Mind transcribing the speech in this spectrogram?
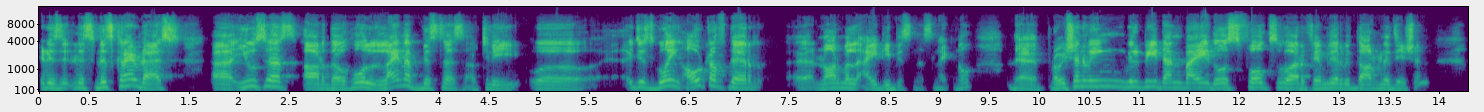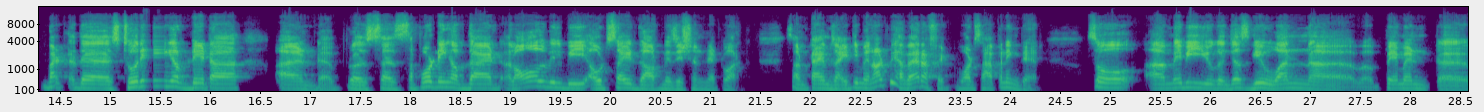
it is, it is described as uh, users or the whole line of business actually uh, it is going out of their uh, normal IT business. Like, no, the provisioning will be done by those folks who are familiar with the organization, but the storing of data and uh, process supporting of that all will be outside the organization network. Sometimes IT may not be aware of it, what's happening there. So uh, maybe you can just give one uh, payment uh,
